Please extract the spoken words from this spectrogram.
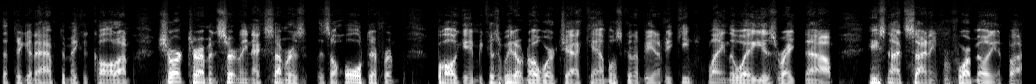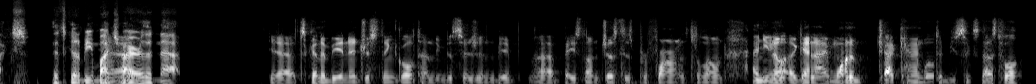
that they're going to have to make a call on short term, and certainly next summer is, is a whole different ball game because we don't know where Jack Campbell's going to be, and if he keeps playing the way he is right now, he's not signing for four million bucks. It's going to be much yeah. higher than that. Yeah, it's going to be an interesting goaltending decision be, uh, based on just his performance alone. And you know, again, I want Jack Campbell to be successful.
